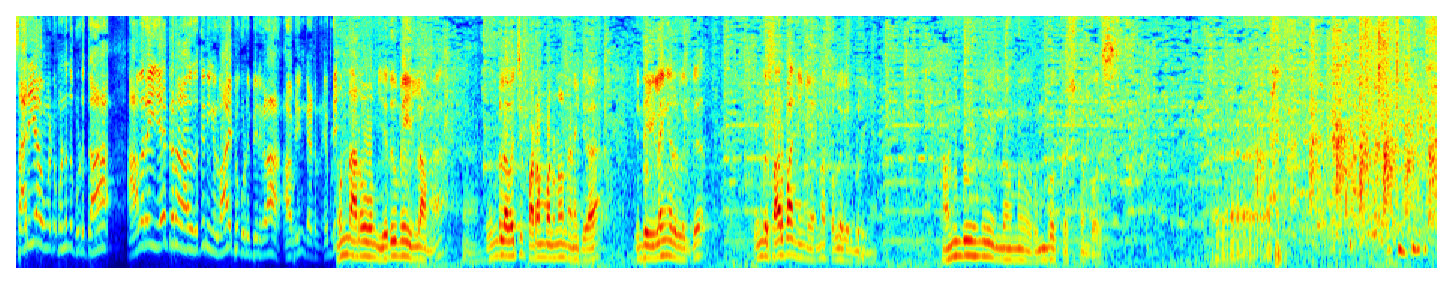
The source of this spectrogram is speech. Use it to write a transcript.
சரியா உங்கள்கிட்ட கொண்டு வந்து கொடுத்தா அவரை இயக்குனர் ஆகுறதுக்கு நீங்க வாய்ப்பு கொடுப்பீர்களா அப்படின்னு கேட்டேன். எப்படி? முன் அனுபவம் எதுவுமே இல்லாம உங்களை வச்சு படம் பண்ணணும்னு நினைக்கிற இந்த இளைஞர்களுக்கு உங்க சார்பா நீங்க என்ன சொல்ல விரும்புறீங்க? அனுபவமே இல்லாமல் ரொம்ப கஷ்டம் பாஸ்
